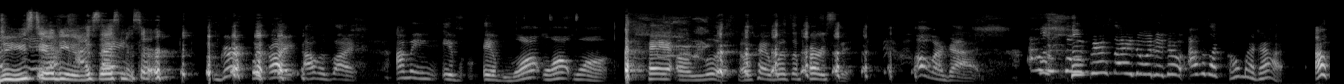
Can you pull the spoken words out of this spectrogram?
do you still need an I assessment, sir? Girl, right. I was like, I mean, if if want, want, want had a look, okay, was a person. Oh my God. I was so embarrassed. I didn't know what to do. I was like, oh my God. I was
